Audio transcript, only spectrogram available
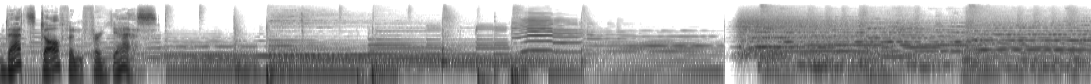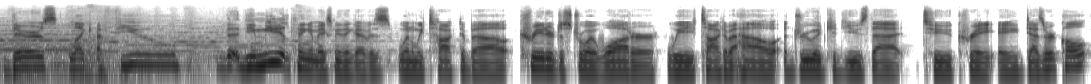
That's dolphin for yes. There's like a few. The, the immediate thing it makes me think of is when we talked about create or destroy water, we talked about how a druid could use that to create a desert cult.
